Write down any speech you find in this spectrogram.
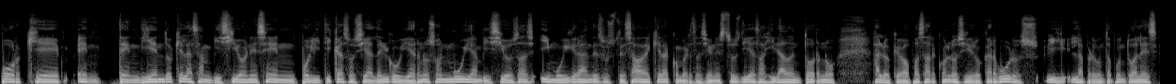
porque entendiendo que las ambiciones en política social del gobierno son muy ambiciosas y muy grandes, usted sabe que la conversación estos días ha girado en torno a lo que va a pasar con los hidrocarburos. Y la pregunta puntual es,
